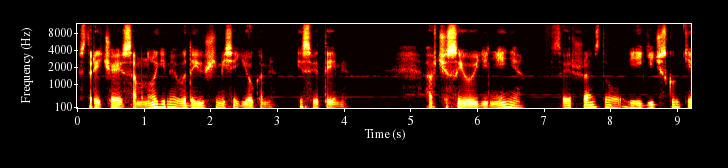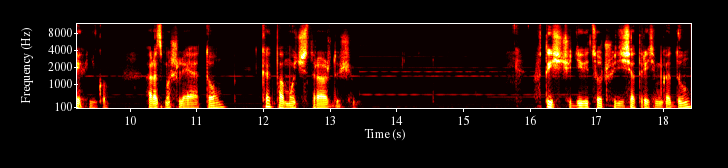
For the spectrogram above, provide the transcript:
встречаясь со многими выдающимися йогами и святыми. А в часы уединения совершенствовал йогическую технику, размышляя о том, как помочь страждущим. В 1963 году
